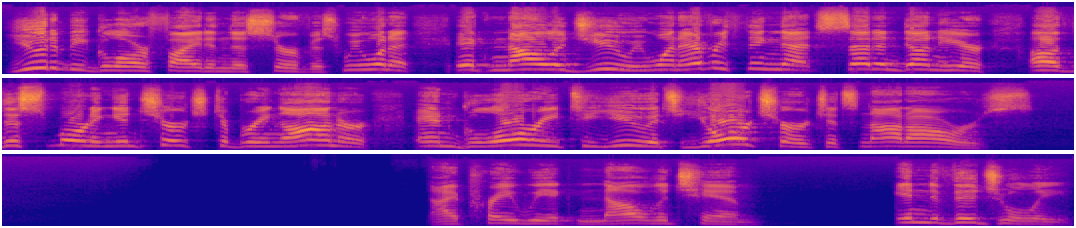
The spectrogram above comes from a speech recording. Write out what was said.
you to be glorified in this service. We want to acknowledge you. We want everything that's said and done here uh, this morning in church to bring honor and glory to you. It's your church, it's not ours. I pray we acknowledge him individually,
